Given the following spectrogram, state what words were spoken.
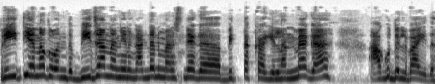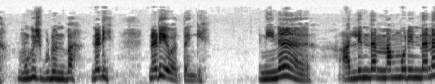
ಪ್ರೀತಿ ಅನ್ನೋದು ಒಂದು ಬೀಜನ ನಿನ್ನ ಗಂಡನ ಮನಸ್ಸಿನಾಗ ಬಿತ್ತಕ್ಕಾಗಿಲ್ಲ ಅಂದ್ಮ್ಯಾಗ ಆಗುದಿಲ್ಲ ಬಾ ಇದು? ಮುಗಿಸ್ಬಿಡುನ್ ಬಾ. ನಡಿ ನಡಿಯವ ತಂಗಿ ನೀನು ಅಲ್ಲಿಂದ ನಮ್ಮೂರಿಂದನ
